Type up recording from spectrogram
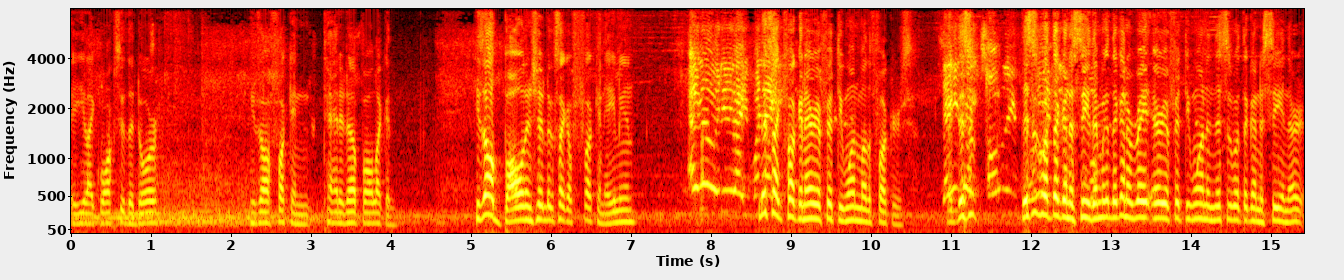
he like walks through the door. He's all fucking tatted up, all like a. He's all bald and shit. Looks like a fucking alien. I know, dude. Like when Looks they, like fucking Area 51 motherfuckers. Like, this is- totally This is what they're gonna see. They're, they're gonna raid Area 51, and this is what they're gonna see, and their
